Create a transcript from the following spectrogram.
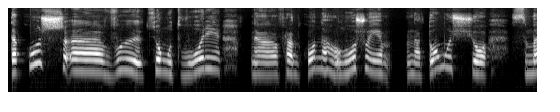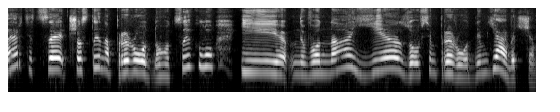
Також е, в цьому творі е, Франко наголошує на тому, що смерть це частина природного циклу, і вона є зовсім природним явищем.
